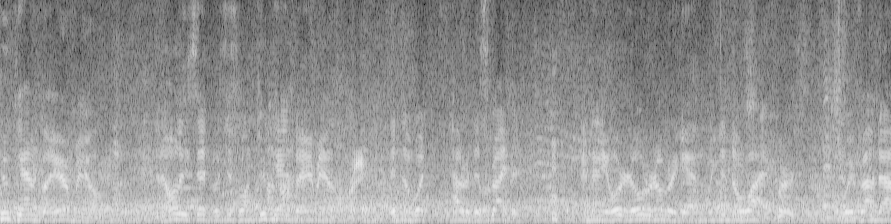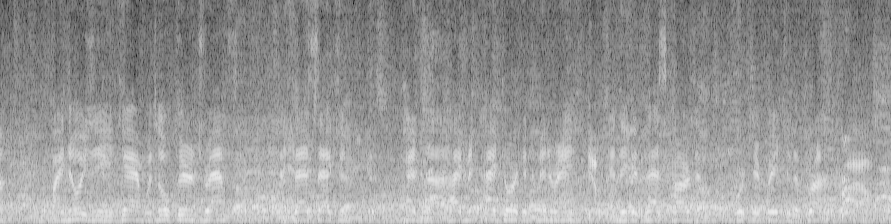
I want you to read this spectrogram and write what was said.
two cams by airmail. And all he said was just want two cams by airmail. Right. Didn't know what, how to describe it. and then he ordered over and over again. We didn't know why at first. So we found out my noisy cam with no clearance ramps and fast action had uh, high, high torque in the mid-range. Yep. And they could pass cars and work their way to the front. Wow.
